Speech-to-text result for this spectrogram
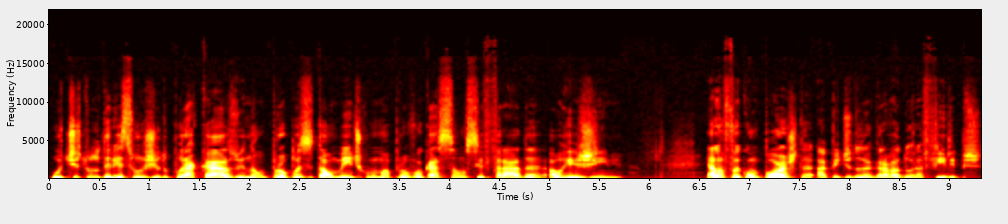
o título teria surgido por acaso e não propositalmente como uma provocação cifrada ao regime. Ela foi composta, a pedido da gravadora Philips,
